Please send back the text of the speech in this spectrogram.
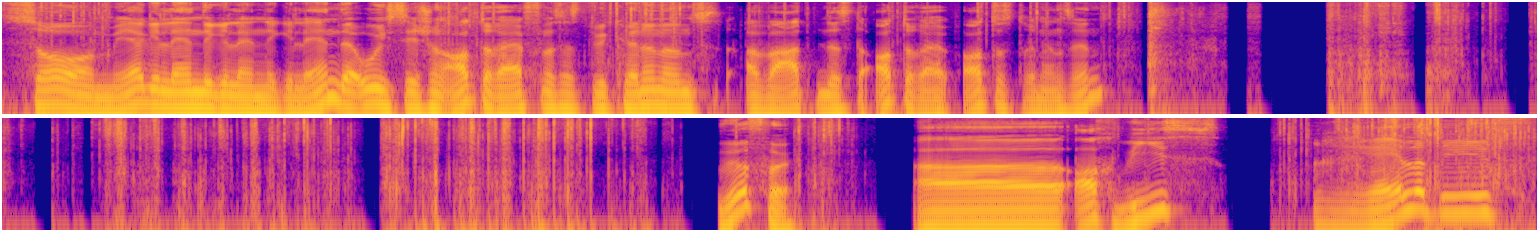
So, mehr Gelände, Gelände, Gelände. Oh, ich sehe schon Autoreifen, das heißt, wir können uns erwarten, dass da Autos drinnen sind. Würfel. Äh, auch wie es relativ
